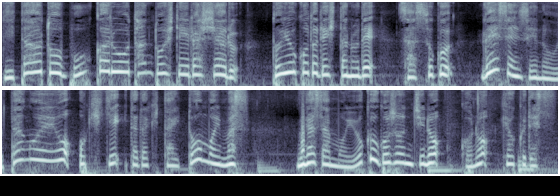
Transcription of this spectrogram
ギターとボーカルを担当していらっしゃるということでしたので早速レイ先生の歌声をお聴きいただきたいと思います。皆さんもよくご存知のこの曲です。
